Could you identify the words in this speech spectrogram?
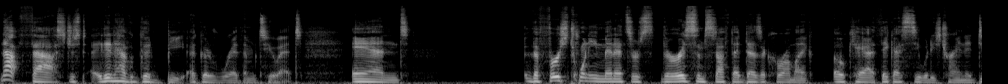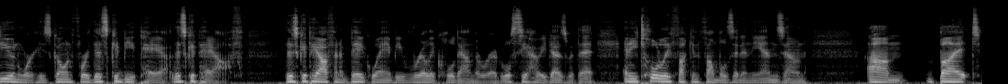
not fast, just it didn't have a good beat, a good rhythm to it. And the first 20 minutes there's there is some stuff that does occur. I'm like, okay, I think I see what he's trying to do and where he's going for. This could be pay this could pay off. This could pay off in a big way and be really cool down the road. We'll see how he does with it. And he totally fucking fumbles it in the end zone. Um, but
